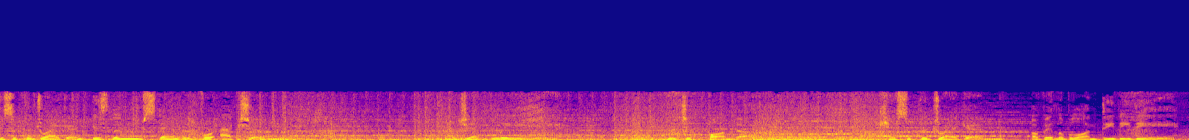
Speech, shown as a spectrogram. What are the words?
Kiss of the Dragon is the new standard for action. Jet Li, Bridget Fonda, Kiss of the Dragon, available on DVD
